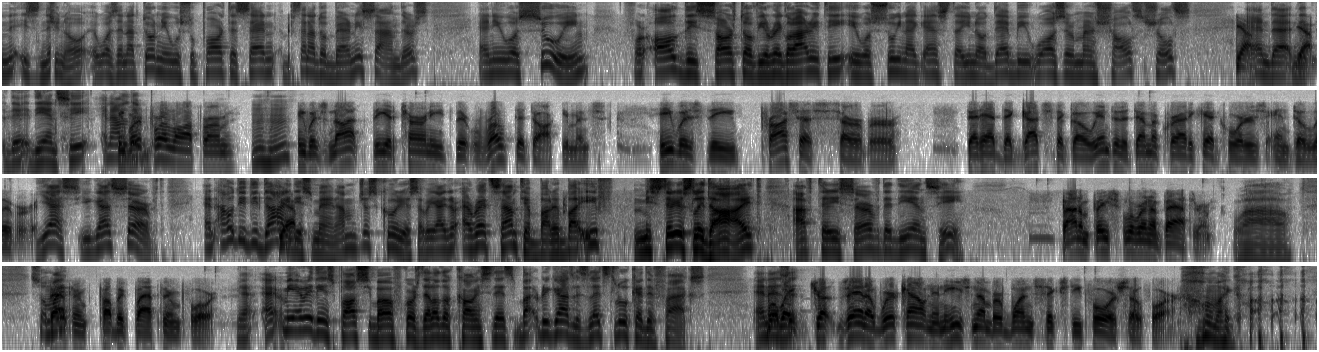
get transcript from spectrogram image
you know it was an attorney who supported Sen- Senator Bernie Sanders, and he was suing for all this sort of irregularity. He was suing against uh, you know Debbie Wasserman Schultz, Schultz Yeah, and uh, yeah. the, the, DNC. And He was the- worked for a law firm. Mm-hmm. He was not the attorney that wrote the documents. He was the process server that had the guts to go into the Democratic headquarters and deliver it. Yes, you got served. And how did he die, Yep. this man? I'm just curious. I mean, I, I read something about it, but if mysteriously died after he served the DNC. Bottom face floor in a bathroom. Wow. So my, Bathroom, public bathroom floor. yeah, I mean, everything is possible. Of course, there are a lot of coincidences, but regardless, let's look at the facts. And Well, wait, Dr- Zanna, we're counting, and he's number 164 so far. oh my God.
